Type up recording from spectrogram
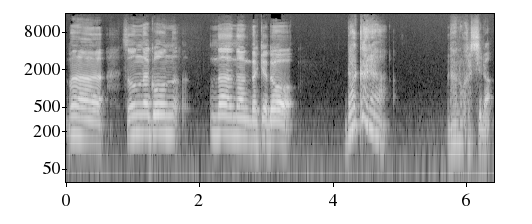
まあそんなこんななんだけどだからなのかしら。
